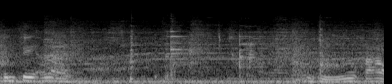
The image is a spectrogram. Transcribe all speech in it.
กิมจิอร่อยอื้อหือข้าว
